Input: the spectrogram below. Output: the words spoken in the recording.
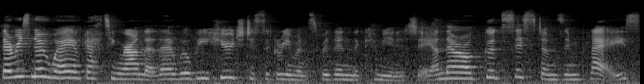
There is no way of getting around that. There will be huge disagreements within the community, and there are good systems in place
